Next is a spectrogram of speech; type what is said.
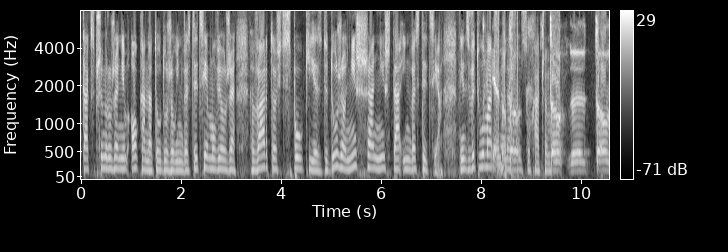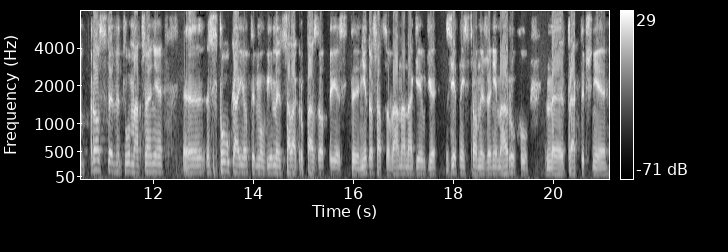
tak z przymrużeniem oka na tą dużą inwestycję, mówią, że wartość spółki jest dużo niższa niż ta inwestycja. Więc wytłumaczmy Nie, no to, naszym słuchaczom. To, e, to proste wytłumaczenie. Spółka i o tym mówimy, cała grupa Azoty jest y, niedoszacowana na giełdzie. Z jednej strony, że nie ma ruchu praktycznie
